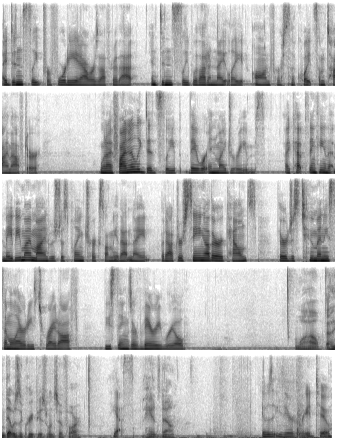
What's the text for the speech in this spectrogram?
I didn't sleep for 48 hours after that, and didn't sleep without a nightlight on for quite some time after. When I finally did sleep, they were in my dreams. I kept thinking that maybe my mind was just playing tricks on me that night, but after seeing other accounts, there are just too many similarities to write off. These things are very real. Wow. I think that was the creepiest one so far. Yes. Hands down. It was easier to read too.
